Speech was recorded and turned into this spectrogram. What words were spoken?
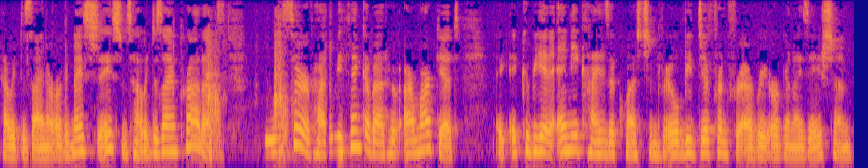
how we design our organizations, how we design products, who we serve, how do we think about who, our market. It, it, could be any kinds of question. It will be different for every organization,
